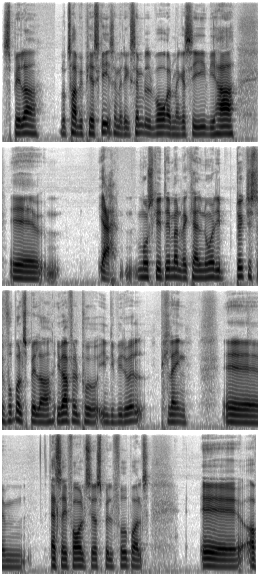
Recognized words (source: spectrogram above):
spillere, nu tager vi PSG som et eksempel, hvor at man kan sige, at vi har øh, ja, måske det, man vil kalde nogle af de dygtigste fodboldspillere, i hvert fald på individuel plan, øh, altså i forhold til at spille fodbold. Øh, og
